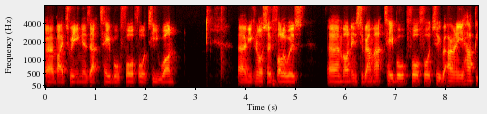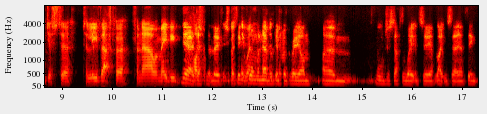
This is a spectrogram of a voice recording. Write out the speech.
uh, by tweeting us at table four four T one. Um, you can also follow us um, on Instagram at table four four two. But Aaron, are you happy just to to leave that for for now and maybe Yeah, definitely. I think it it's one we're never going to agree on. Um, we'll just have to wait and see. Like you say, I think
